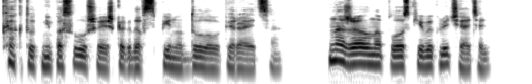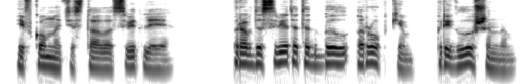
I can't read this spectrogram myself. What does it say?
как тут не послушаешь, когда в спину дуло упирается, нажал на плоский выключатель, и в комнате стало светлее. Правда, свет этот был робким, приглушенным,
